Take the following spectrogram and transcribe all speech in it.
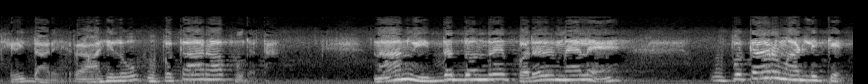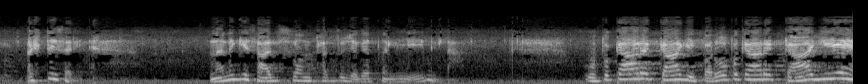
ಹೇಳಿದ್ದಾರೆ, ರಾಹಿಲೋ ಉಪಕಾರ ಪೂರಕ ನಾನು ಇದ್ದದ್ದು ಅಂದರೆ ಪರರ ಮೇಲೆ ಉಪಕಾರ ಮಾಡಲಿಕ್ಕೆ ಅಷ್ಟೇ ಸರಿ. ನನಗೆ ಸಾಧಿಸುವಂಥದ್ದು ಜಗತ್ತಿನಲ್ಲಿ ಏನಿಲ್ಲ. ಉಪಕಾರಕ್ಕಾಗಿ, ಪರೋಪಕಾರಕ್ಕಾಗಿಯೇ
